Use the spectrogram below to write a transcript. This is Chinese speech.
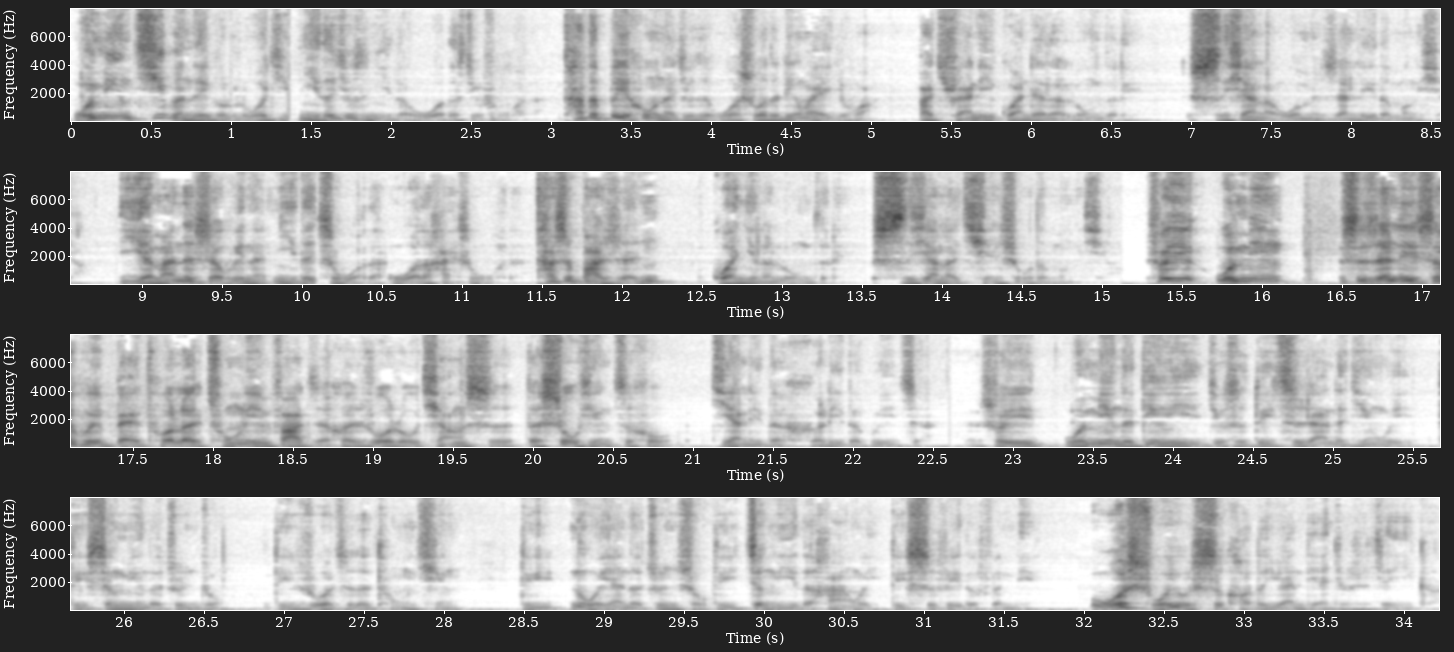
文明基本的一个逻辑，你的就是你的，我的就是我的。它的背后呢，就是我说的另外一句话：把权力关在了笼子里，实现了我们人类的梦想。野蛮的社会呢，你的是我的，我的还是我的。它是把人关进了笼子里，实现了禽兽的梦想。所以，文明是人类社会摆脱了丛林法则和弱肉强食的兽性之后建立的合理的规则。所以，文明的定义就是对自然的敬畏，对生命的尊重，对弱者的同情。对诺言的遵守，对正义的捍卫，对是非的分明。我所有思考的原点就是这一个。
